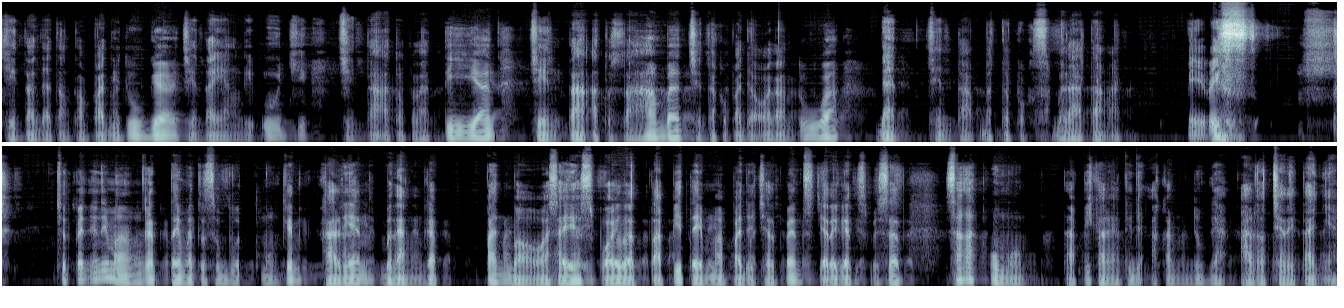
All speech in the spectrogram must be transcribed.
cinta datang tanpa diduga cinta yang diuji cinta atau perhatian cinta atau sahabat cinta kepada orang tua dan cinta bertepuk sebelah tangan. Miris. Cerpen ini mengangkat tema tersebut. Mungkin kalian beranggapan bahwa saya spoiler, tapi tema pada cerpen secara garis besar sangat umum. Tapi kalian tidak akan menduga alur ceritanya.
